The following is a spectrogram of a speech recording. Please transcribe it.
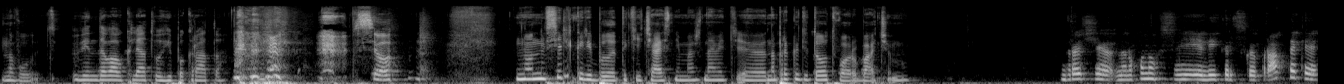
на вулиці? Він давав клятву Гіппократа. Все. Ну, не всі лікарі були такі чесні, ми ж навіть е, на прикладі того твору бачимо. До речі, на рахунок своєї лікарської практики,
